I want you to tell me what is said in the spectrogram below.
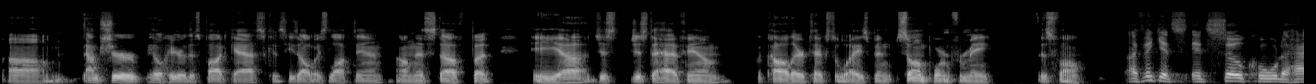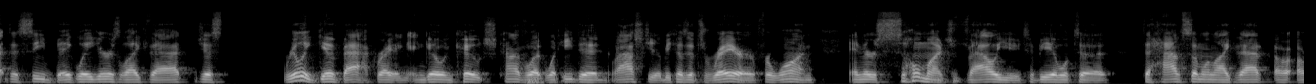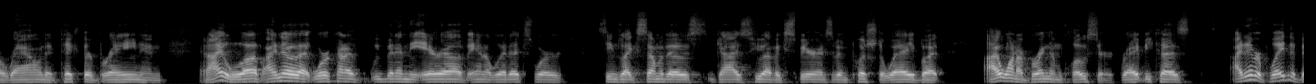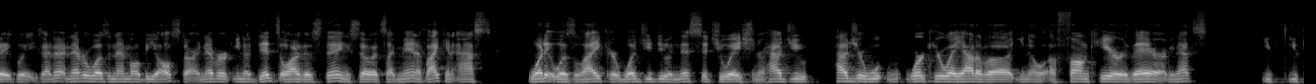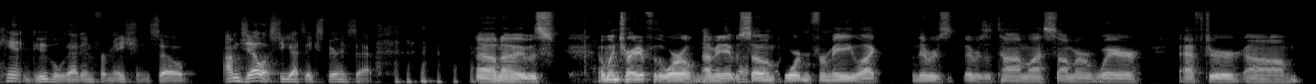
Um, I'm sure he'll hear this podcast because he's always locked in on this stuff. But he uh, just just to have him a call there, text away has been so important for me this fall. I think it's it's so cool to have to see big leaguers like that just really give back, right, and, and go and coach, kind of what what he did last year, because it's rare for one, and there's so much value to be able to to have someone like that around and pick their brain and and I love I know that we're kind of we've been in the era of analytics where it seems like some of those guys who have experience have been pushed away, but I want to bring them closer, right? Because I never played in the big leagues. I never was an MLB All Star. I never, you know, did a lot of those things. So it's like, man, if I can ask what it was like, or what'd you do in this situation, or how'd you how'd you work your way out of a you know a funk here or there? I mean, that's you you can't Google that information. So I'm jealous you got to experience that. no, no, it was I wouldn't trade it for the world. I mean, it was so important for me. Like there was there was a time last summer where after um,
